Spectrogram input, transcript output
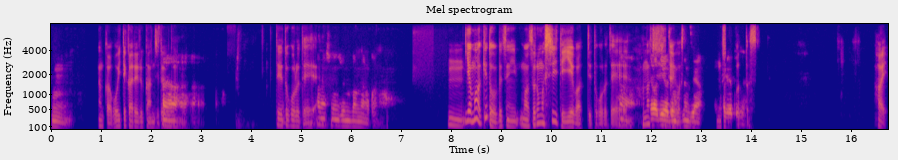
うん。なんか置いてかれる感じというか、ああ。っていうところで、話の順番なのかな。うん、いやまあけど別に、まあそれも強いて言えばっていうところであ、話自体はも全然。あ面白かったです。はい。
